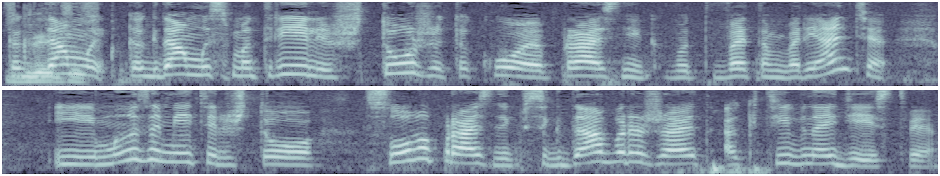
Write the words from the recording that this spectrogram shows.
когда мы, когда мы смотрели, что же такое праздник вот в этом варианте, И мы заметили, что слово праздник всегда выражает активное действие.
